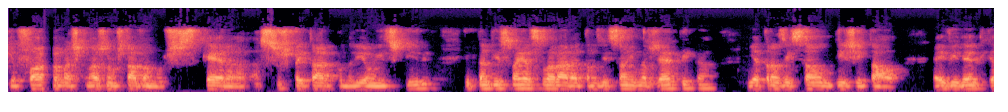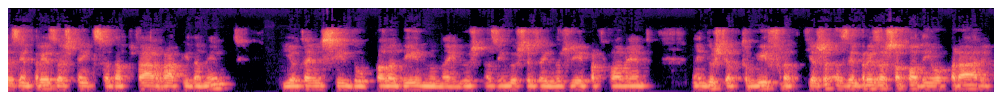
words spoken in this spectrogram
de formas que nós não estávamos sequer a, suspeitar que poderiam existir, e portanto isso vai acelerar a transição energética e a transição digital. É evidente que as empresas têm que se adaptar rapidamente, e eu tenho sido paladino nas indústrias da energia, particularmente na indústria petrolífera, que as, as empresas só podem operar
